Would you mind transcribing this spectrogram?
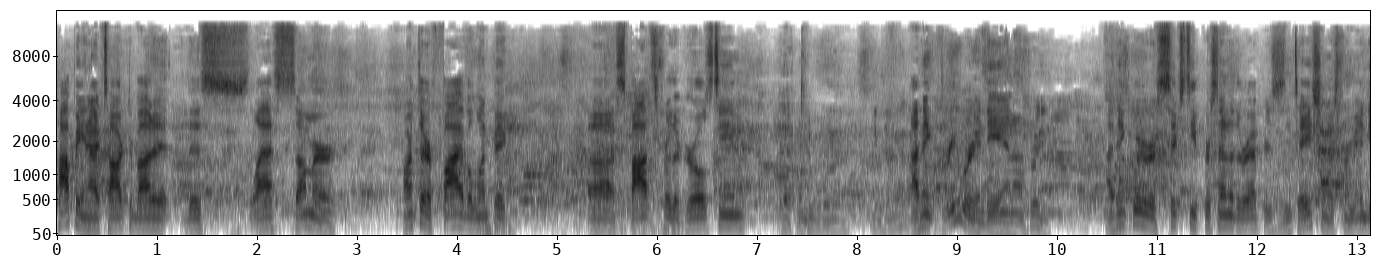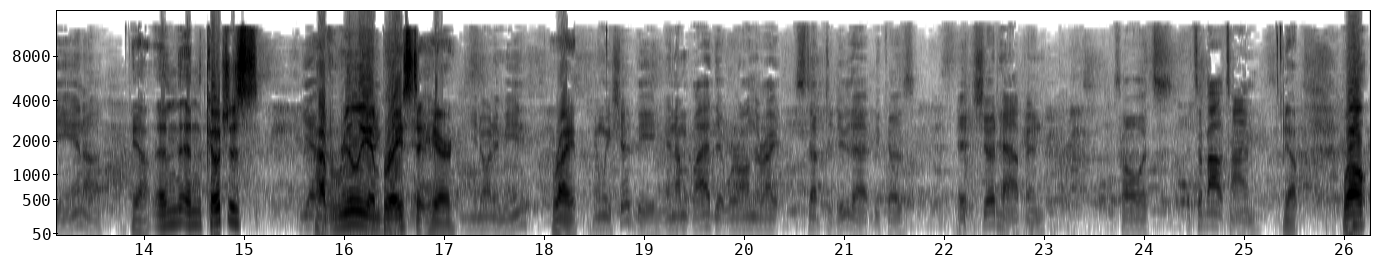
Poppy and I talked about it this last summer. Aren't there five Olympic uh, spots for the girls team? Yeah, two were Indiana. I think three were Indiana. Three. I think we were 60% of the representation was from Indiana. Yeah, and and coaches Yeah, have really embraced it here. You know what I mean? Right. And we should be. And I'm glad that we're on the right step to do that because it should happen. So it's it's about time. Yep. Well,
